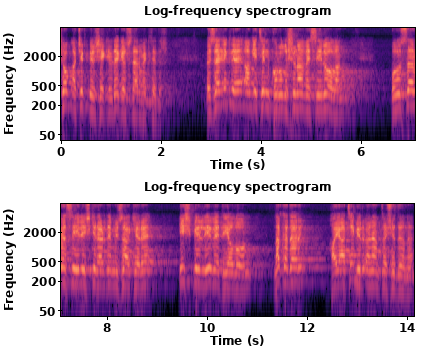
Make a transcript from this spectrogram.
çok açık bir şekilde göstermektedir. Özellikle AGİT'in kuruluşuna vesile olan uluslararası ilişkilerde müzakere, işbirliği ve diyaloğun ne kadar hayati bir önem taşıdığını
